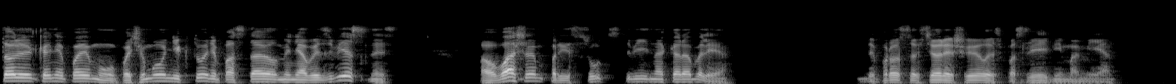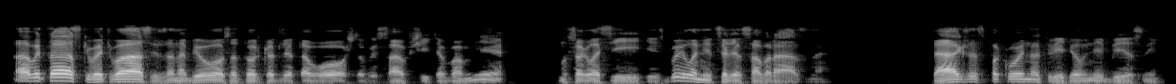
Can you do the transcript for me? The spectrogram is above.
только не пойму, почему никто не поставил меня в известность о вашем присутствии на корабле. Да просто все решилось в последний момент. А вытаскивать вас из анабиоза только для того, чтобы сообщить обо мне, ну, согласитесь, было нецелесообразно. Также спокойно ответил Небесный.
